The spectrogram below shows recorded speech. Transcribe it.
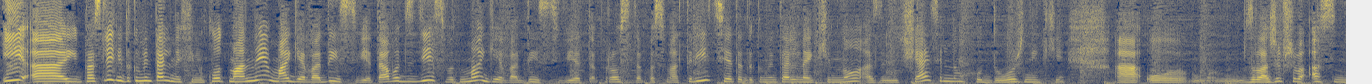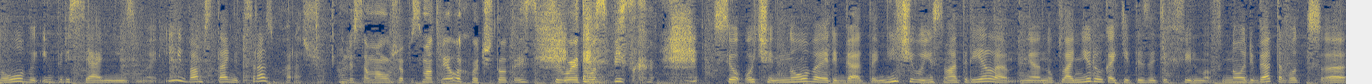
И э, последний документальный фильм Клод Мане «Магия воды и света». А вот здесь вот «Магия воды и света». Просто посмотрите, это документальное кино о замечательном художнике, а, о, заложившего основы импрессионизма. И вам станет сразу хорошо. Оля сама уже посмотрела хоть что-то из всего этого списка? Все очень новое, ребята. Ничего не смотрела. Э, ну, планирую какие-то из этих фильмов. Но, ребята, вот э,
